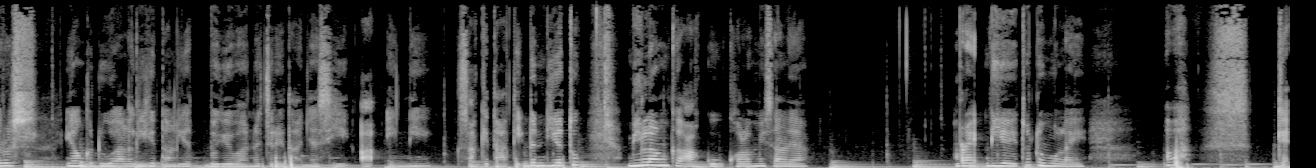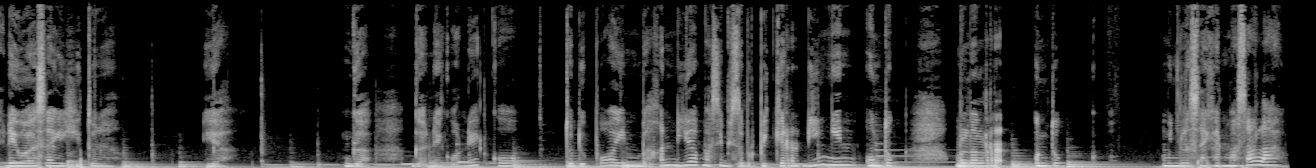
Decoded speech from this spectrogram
Terus yang kedua lagi kita lihat bagaimana ceritanya si A ini sakit hati. Dan dia tuh bilang ke aku kalau misalnya mereka dia itu udah mulai apa? Kayak dewasa gitu nah ya nggak nggak neko-neko. To the point. Bahkan dia masih bisa berpikir dingin untuk melera untuk menyelesaikan masalah.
